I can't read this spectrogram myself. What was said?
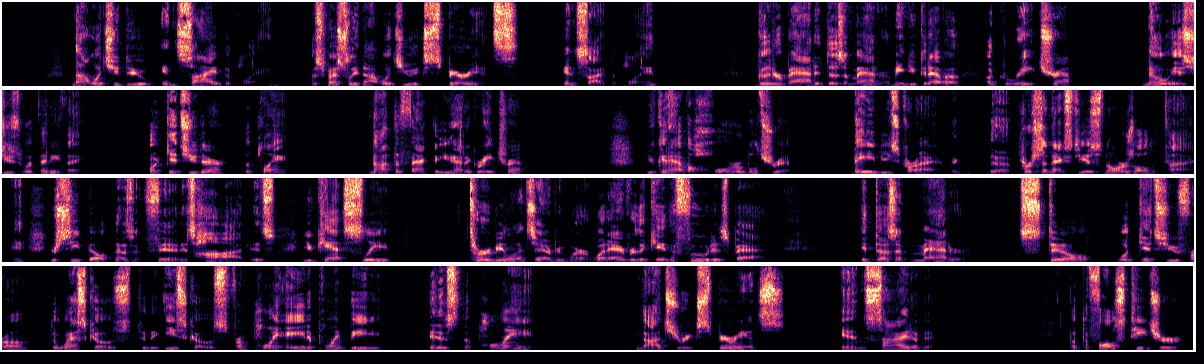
Not what you do inside the plane, especially not what you experience inside the plane. Good or bad, it doesn't matter. I mean, you could have a, a great trip, no issues with anything. What gets you there? The plane not the fact that you had a great trip. You can have a horrible trip. Baby's crying. The, the person next to you snores all the time. Your seatbelt doesn't fit. It's hot. It's, you can't sleep. Turbulence everywhere. Whatever the case, the food is bad. It doesn't matter. Still, what gets you from the West Coast to the East Coast, from point A to point B, is the plane, not your experience inside of it. But the false teacher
